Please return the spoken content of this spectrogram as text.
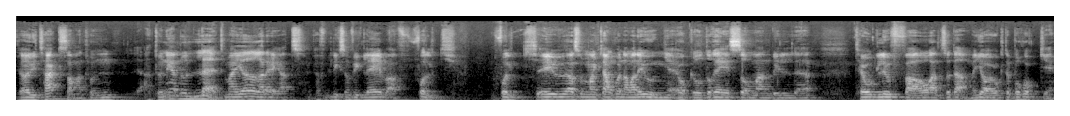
Jag är ju tacksam att hon, att hon ändå lät mig göra det. Att jag liksom fick leva. Folk... Folk är ju, alltså man kanske när man är ung åker ut och reser, man vill eh, tågluffa och allt sådär. Men jag åkte på hockey.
